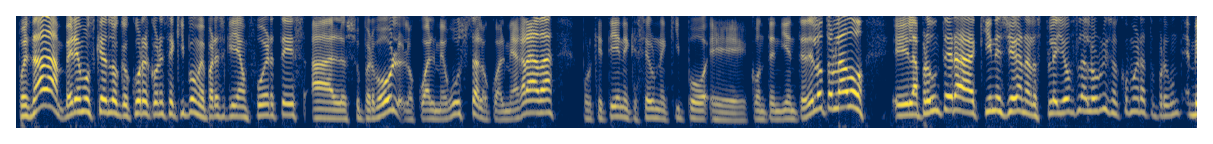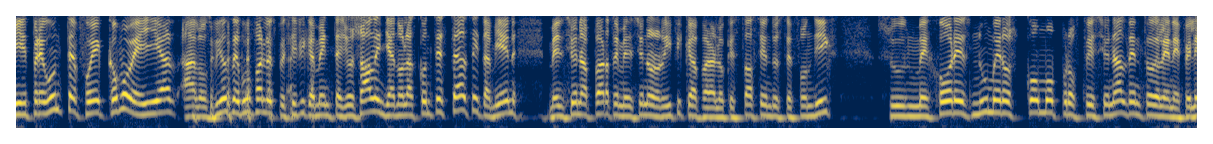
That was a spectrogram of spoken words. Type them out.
pues nada, veremos qué es lo que ocurre con este equipo. Me parece que llegan fuertes al Super Bowl, lo cual me gusta, lo cual me agrada, porque tiene que ser un equipo eh, contendiente. Del otro lado, eh, la pregunta era: ¿quiénes llegan a los playoffs, Lalo Ruiz? ¿O ¿Cómo era tu pregunta? Mi pregunta fue, ¿cómo veías a los Bills de Buffalo específicamente a Josh Allen? Ya no las contestaste y también menciona aparte, mención honorífica para lo que está haciendo Stephon Diggs, sus mejores números como profesional dentro del NFL.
